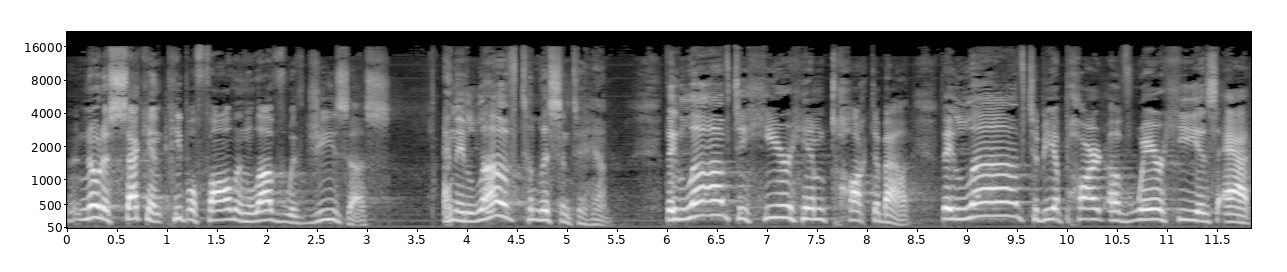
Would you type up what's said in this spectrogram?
Notice, second, people fall in love with Jesus and they love to listen to him. They love to hear him talked about. They love to be a part of where he is at.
